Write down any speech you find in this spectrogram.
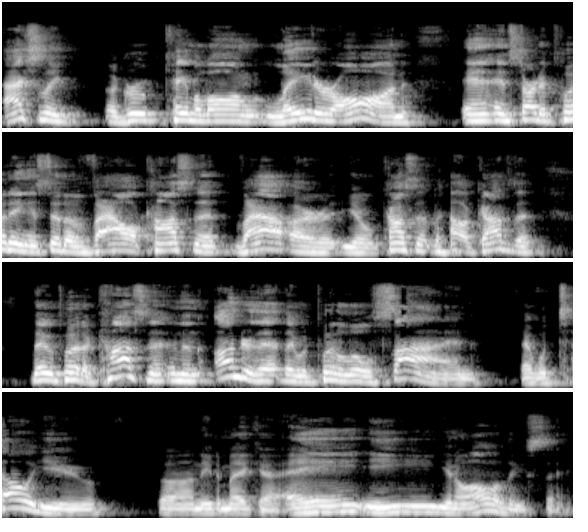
Actually, a group came along later on and, and started putting instead of vowel consonant vowel or you know consonant vowel consonant, they would put a consonant and then under that they would put a little sign that would tell you uh, need to make a A, E, you know, all of these things.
